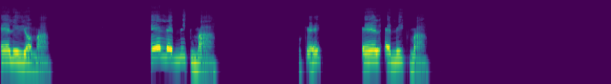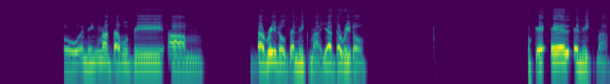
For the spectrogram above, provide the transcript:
El idioma. El enigma. Okay, el enigma. So enigma, that would be um the riddle, the enigma. Yeah, the riddle. Okay, el enigma.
